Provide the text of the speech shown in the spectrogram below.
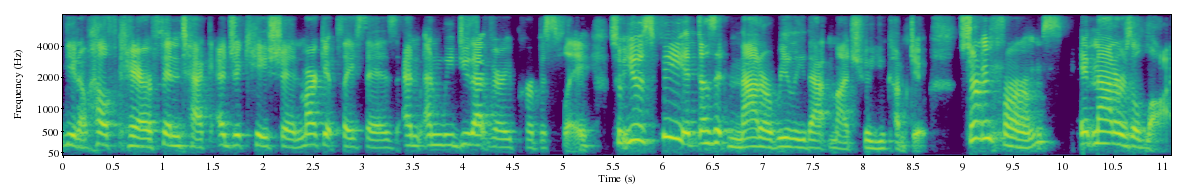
you know healthcare fintech education marketplaces and and we do that very purposefully so usv it doesn't matter really that much who you come to certain firms it matters a lot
